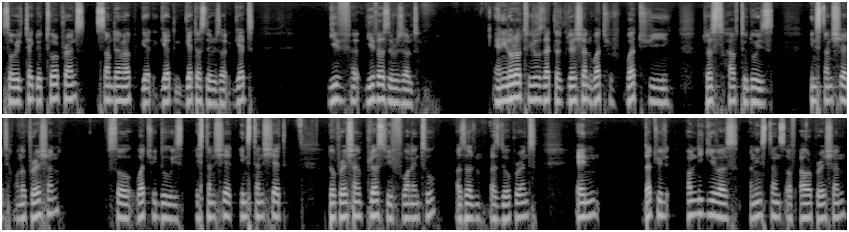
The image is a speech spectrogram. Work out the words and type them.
So we'll take the two operands, sum them up, get get get us the result, get give uh, give us the result. And in order to use that calculation, what, what we just have to do is instantiate an operation. So what we do is instantiate, instantiate the operation plus with 1 and 2 as, a, as the operands. And that will only give us an instance of our operation,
